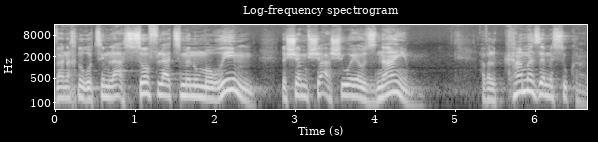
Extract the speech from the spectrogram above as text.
ואנחנו רוצים לאסוף לעצמנו מורים לשם שעשועי אוזניים. אבל כמה זה מסוכן.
